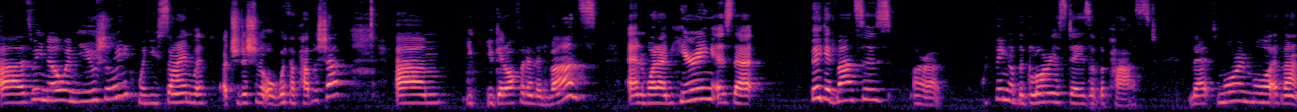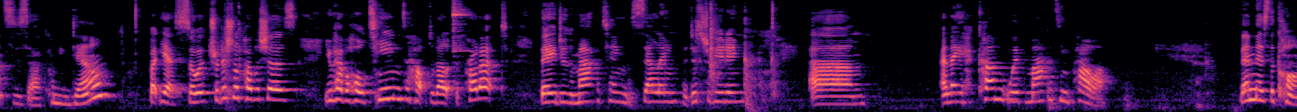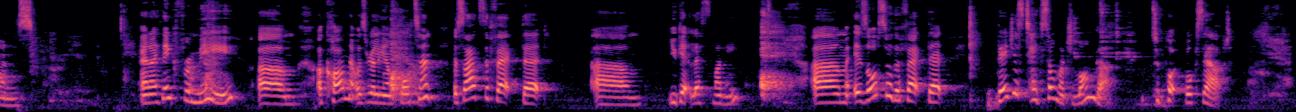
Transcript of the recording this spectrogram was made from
Uh, as we know, and usually when you sign with a traditional or with a publisher, um, you, you get offered an advance. And what I'm hearing is that big advances are a thing of the glorious days of the past, that more and more advances are coming down. But yes, so with traditional publishers, you have a whole team to help develop the product. They do the marketing, the selling, the distributing. Um, and they come with marketing power. Then there's the cons. And I think for me, um, a con that was really important, besides the fact that um, you get less money, um, is also the fact that they just take so much longer to put books out.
